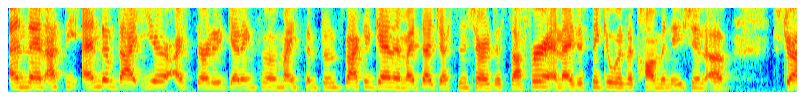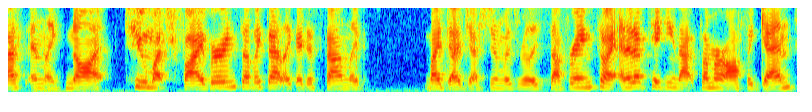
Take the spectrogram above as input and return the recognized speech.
And then at the end of that year, I started getting some of my symptoms back again, and my digestion started to suffer. And I just think it was a combination of stress and like not too much fiber and stuff like that. Like I just found like my digestion was really suffering. So I ended up taking that summer off again.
